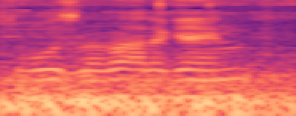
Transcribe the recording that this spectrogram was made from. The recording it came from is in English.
towards Laval again.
